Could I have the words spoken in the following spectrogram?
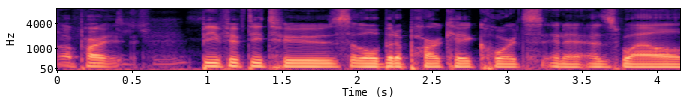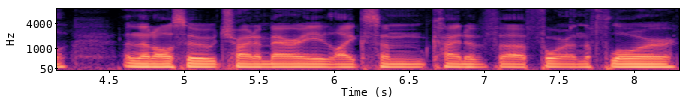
Oh, par- B52s, a little bit of parquet courts in it as well, and then also trying to marry like some kind of uh, four on the floor,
